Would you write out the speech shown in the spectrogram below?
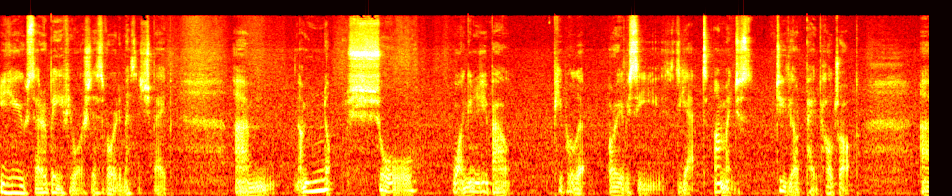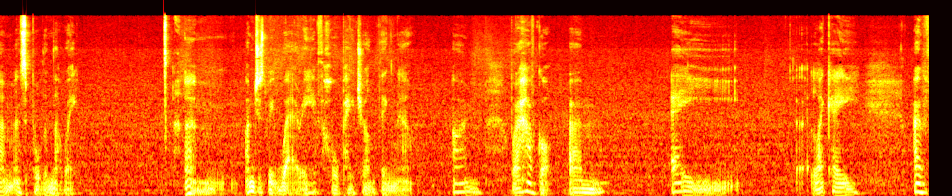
you, Sarah B, if you watch this, I've already messaged Babe. Um, I'm not sure what I'm going to do about people that are overseas yet. I might just do the odd PayPal drop um, and support them that way. Um, I'm just a bit wary of the whole Patreon thing now. Um, but I have got um, a like a I've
